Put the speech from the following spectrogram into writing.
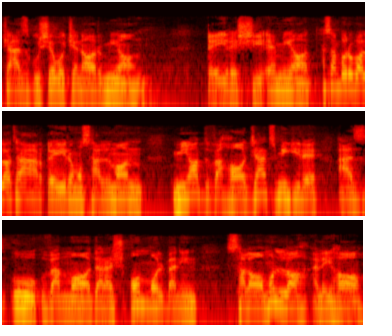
که از گوشه و کنار میان. غیر شیعه میاد. اصلا برو بالاتر. غیر مسلمان میاد و حاجت می‌گیره از او و مادرش ام البنین سلام الله علیها.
